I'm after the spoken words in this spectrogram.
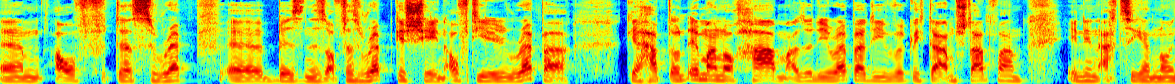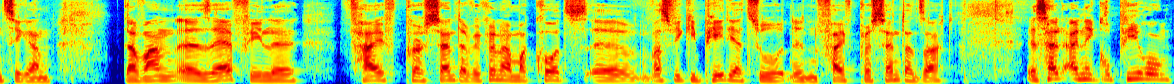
ähm, auf das Rap-Business, auf das Rap-Geschehen, auf die Rapper gehabt und immer noch haben. Also die Rapper, die wirklich da am Start waren in den 80ern, 90ern, da waren äh, sehr viele 5%er. Wir können ja mal kurz, äh, was Wikipedia zu den 5%ern sagt. Ist halt eine Gruppierung,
